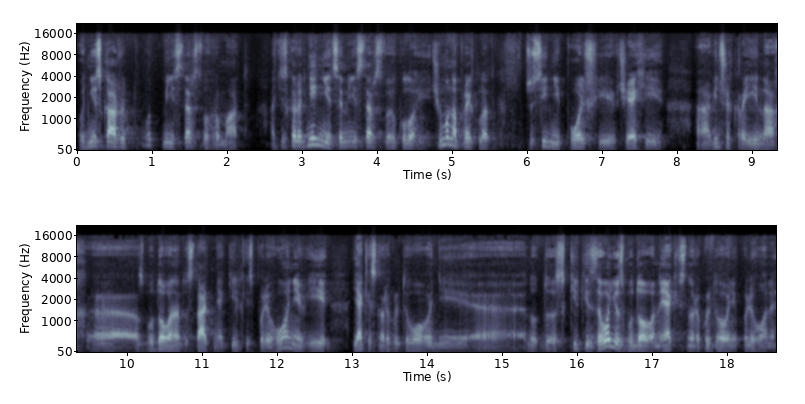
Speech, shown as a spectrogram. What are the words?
одні скажуть, от Міністерство громад. А ті скажуть, ні, ні, це Міністерство екології. Чому, наприклад, в сусідній Польщі, в Чехії, е, в інших країнах е, збудована достатня кількість полігонів і якісно рекультивовані, е, ну, кількість заводів збудована, якісно рекультивовані полігони.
